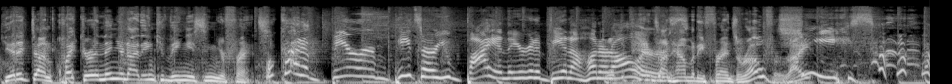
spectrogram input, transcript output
get it done quicker, and then you're not inconveniencing your friends? What kind of beer and pizza are you buying that you're going to be in a hundred Well, dollars? depends on how many friends are over, right? Jeez. You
